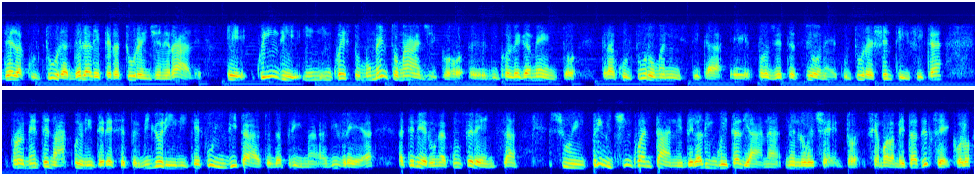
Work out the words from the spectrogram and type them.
della cultura, della letteratura in generale. E quindi in, in questo momento magico eh, di collegamento tra cultura umanistica e progettazione e cultura scientifica probabilmente nacque un interesse per Migliorini che fu invitato da prima ad Ivrea a tenere una conferenza sui primi 50 anni della lingua italiana nel Novecento, siamo alla metà del secolo,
